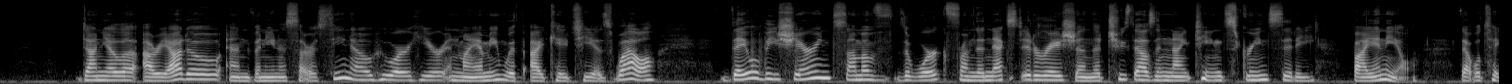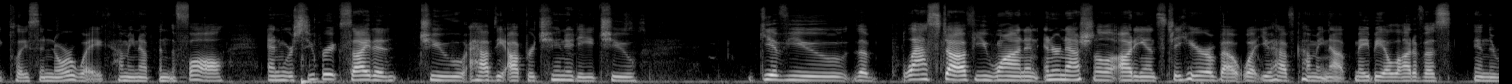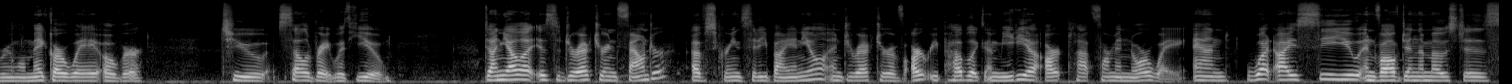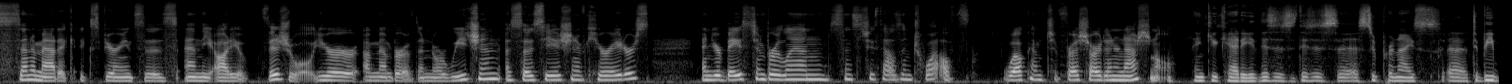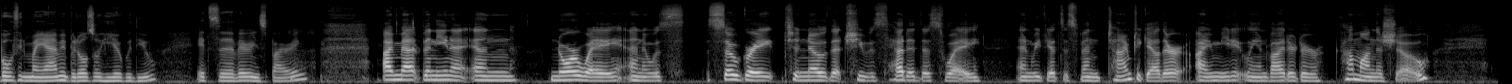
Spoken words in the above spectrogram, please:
Daniela Arriado and Vanina Saracino, who are here in Miami with IKT as well. They will be sharing some of the work from the next iteration, the 2019 Screen City Biennial, that will take place in Norway coming up in the fall. And we're super excited to have the opportunity to give you the blast off you want an international audience to hear about what you have coming up. Maybe a lot of us in the room will make our way over to celebrate with you. Daniela is the director and founder of Screen City Biennial and director of Art Republic, a media art platform in Norway. And what I see you involved in the most is cinematic experiences and the audiovisual. You're a member of the Norwegian Association of Curators, and you're based in Berlin since 2012. Welcome to Fresh Art International. Thank you, Katie. This is this is uh, super nice uh, to be both in Miami but also here with you. It's uh, very inspiring. I met Vanina in Norway, and it was so great to know that she was headed this way and we'd get to spend time together. I immediately invited her come on the show.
